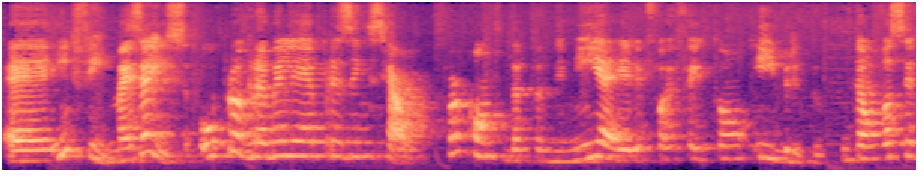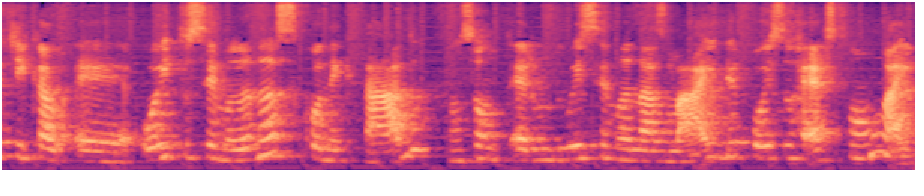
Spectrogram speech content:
é, enfim, mas é isso. O programa ele é presencial. Por conta da pandemia, ele foi feito um híbrido. Então você fica é, oito semanas conectado, então são, eram duas semanas semanas lá e depois o resto online.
